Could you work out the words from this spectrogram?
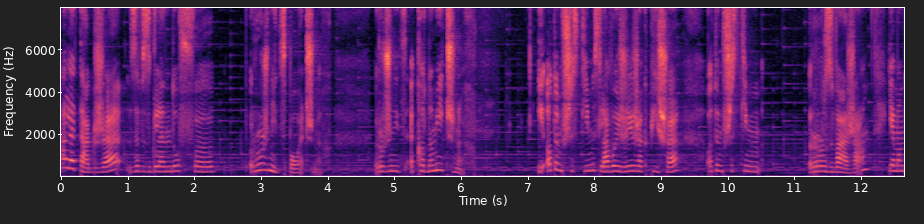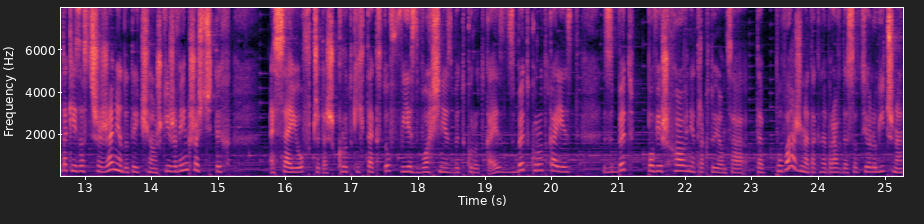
ale także ze względów e, różnic społecznych, różnic ekonomicznych. I o tym wszystkim Sławoj Żyżek pisze, o tym wszystkim rozważa. Ja mam takie zastrzeżenie do tej książki, że większość tych esejów czy też krótkich tekstów jest właśnie zbyt krótka. Jest zbyt krótka, jest zbyt powierzchownie traktująca te poważne, tak naprawdę socjologiczne,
